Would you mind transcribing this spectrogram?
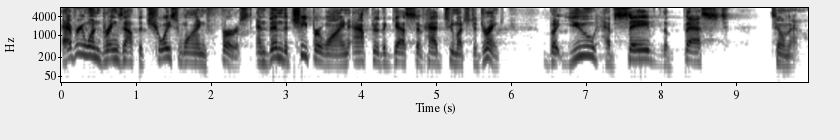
Everyone brings out the choice wine first, and then the cheaper wine after the guests have had too much to drink. But you have saved the best till now.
